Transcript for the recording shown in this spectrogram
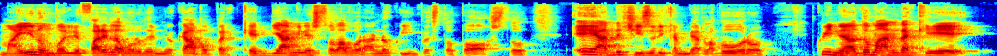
ma io non voglio fare il lavoro del mio capo perché diamine sto lavorando qui in questo posto e ha deciso di cambiare lavoro. Quindi è una domanda che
